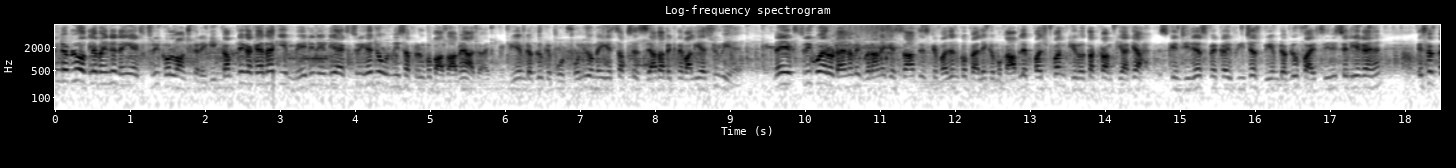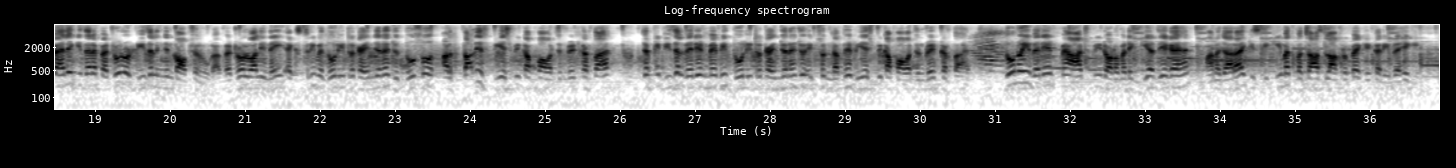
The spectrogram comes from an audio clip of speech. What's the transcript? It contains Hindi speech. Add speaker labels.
Speaker 1: BMW अगले महीने नई एक्स थ्री को लॉन्च करेगी। कंपनी का कहना है कि ये made in India X three है जो 19 अप्रैल को बाज़ार में आ जाएगी। बीएमडब्ल्यू के पोर्टफोलियो में ये सबसे ज़्यादा बिकने वाली एसयूवी है। नई X3 को एरोडायनामिक बनाने के साथ इसके वज़न को पहले के मुकाबले 55 किलो तक कम किया गया है। इसके इंटीरियर्स में कई फीचर्स BMW 5 सीरीज़ से लिए गए हैं। इसमें पहले की तरह पेट्रोल और डीजल इंजन का ऑप्शन होगा। पेट्रोल वाली नई X3 में दो लीटर का इंजन है, जो 248 bhp का पावर जनरेट करता है, जबकि डीजल वेरिएंट में भी दो लीटर का इंजन है, जो 190 bhp का पावर जनरेट करता है। दोनों ही वेरिएंट में आठ स्पीड ऑटोमेटिक गियर दिए गए हैं। माना जा रहा है कि इसकी कीमत 50 लाख रुपए के करीब रहेगी।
